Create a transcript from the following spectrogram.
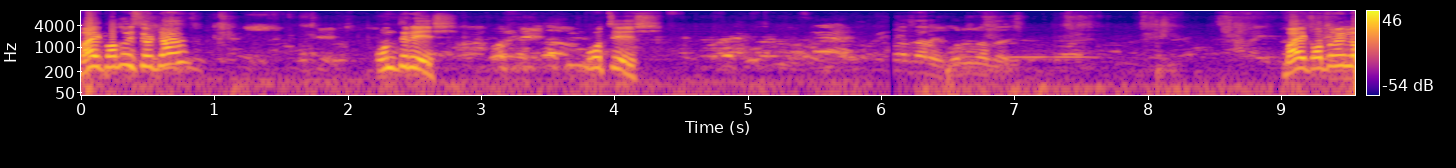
ভাই, কত হয়েছে ওটা উনত্রিশ, পঁচিশ। ভাই, কত নিল?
